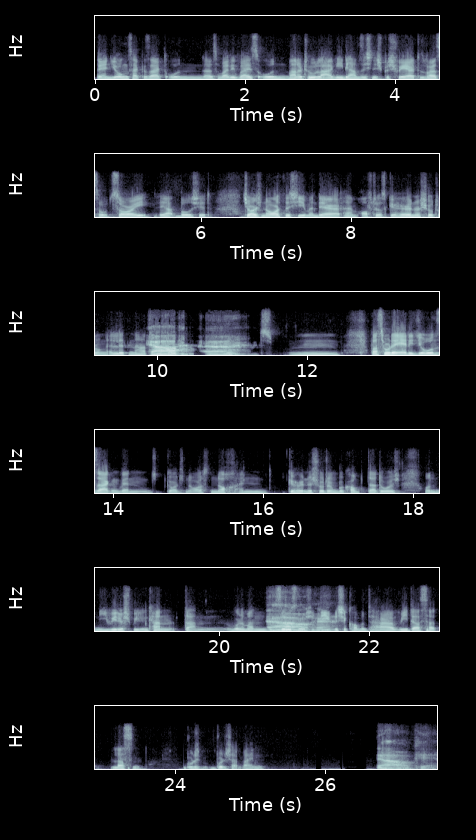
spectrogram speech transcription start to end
Ben Jungs hat gesagt, und äh, soweit ich weiß, und Manitou Lagi, die haben sich nicht beschwert. Das war so, sorry, ja, Bullshit. George North ist jemand, der ähm, oft aus Gehirnerschütterung erlitten hat. Ja. Äh. Und, mh, hm, was würde Eddie Jones sagen, wenn George North noch eine Gehirnerschütterung bekommt dadurch und nie wieder spielen kann, dann würde man ja, so solche okay. ähnliche Kommentare wie das hat lassen. Würde, würde ich halt meinen. Ja, okay.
